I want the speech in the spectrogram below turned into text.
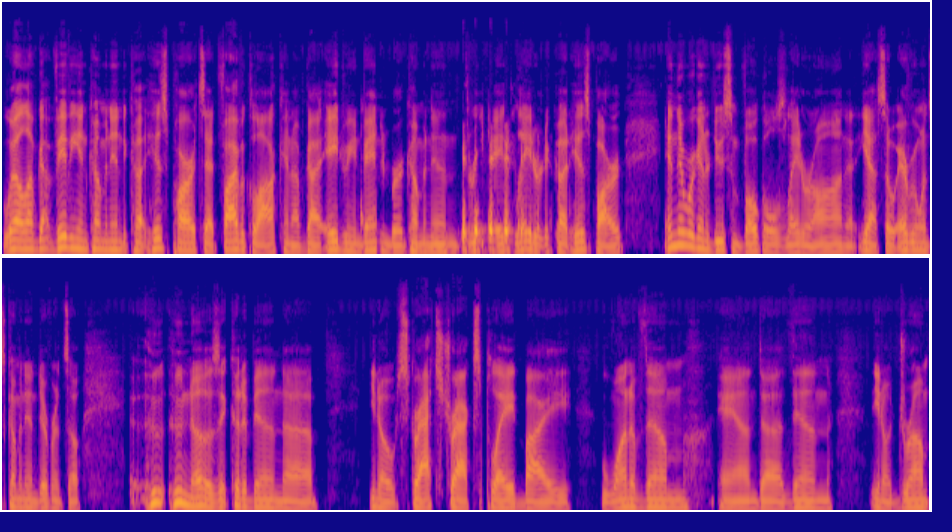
well i've got vivian coming in to cut his parts at five o'clock and i've got adrian vandenberg coming in three days later to cut his part and then we're going to do some vocals later on yeah so everyone's coming in different so uh, who who knows it could have been uh you know scratch tracks played by one of them and uh then you know drum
